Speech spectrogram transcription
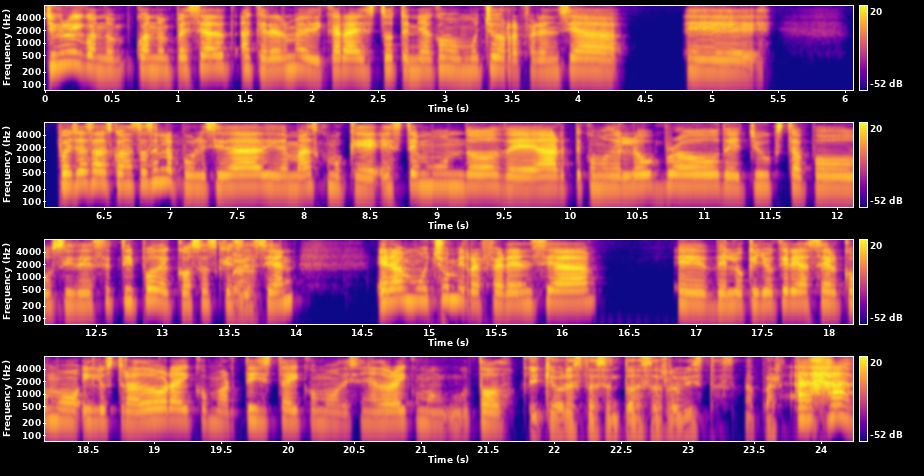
Yo creo que cuando, cuando empecé a, a quererme dedicar a esto tenía como mucho referencia, eh, pues ya sabes, cuando estás en la publicidad y demás, como que este mundo de arte, como de lowbrow, de juxtapose y de ese tipo de cosas que Claro. se hacían, era mucho mi referencia eh, de lo que yo quería hacer como ilustradora y como artista y como diseñadora y como todo. Y que ahora estás en todas esas revistas, aparte. Ajá,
